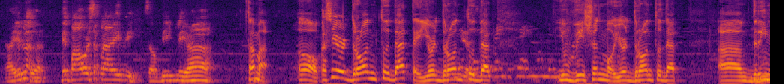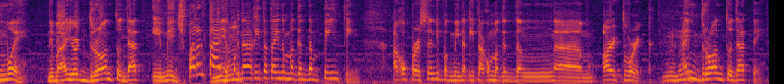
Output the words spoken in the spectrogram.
uh, yun lang. Yeah. May power sa clarity. So be clear. Yeah. Tama. Oh, kasi you're drawn to that eh. You're drawn to that yung vision mo, you're drawn to that um, dream mo eh. 'Di ba? You're drawn to that image. Parang tayo pag nakakita tayo ng magandang painting. Ako personally, pag may nakita akong magandang um, artwork, I'm drawn to that eh.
